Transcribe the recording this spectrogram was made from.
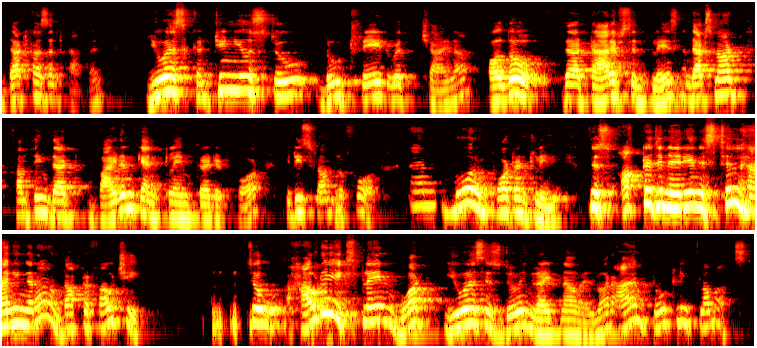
That hasn't happened. US continues to do trade with China, although there are tariffs in place, and that's not something that Biden can claim credit for. It is from before. And more importantly, this octogenarian is still hanging around, Dr. Fauci so how do you explain what us is doing right now elmer i'm totally flummoxed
